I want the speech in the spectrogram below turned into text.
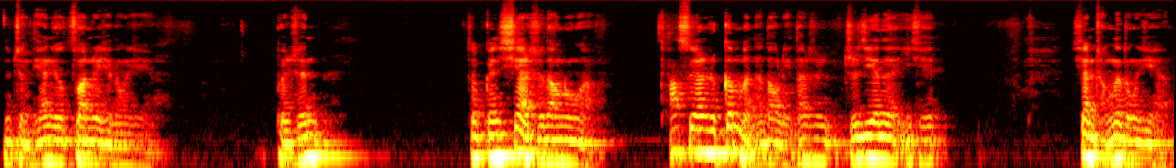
你整天就钻这些东西，本身这跟现实当中啊，它虽然是根本的道理，但是直接的一些现成的东西啊。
